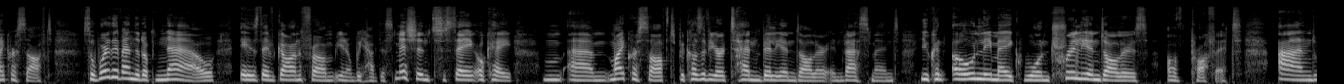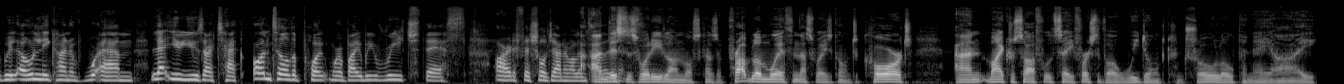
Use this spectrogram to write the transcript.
Microsoft. So where they've ended up now is they've gone from you know we have this mission to saying okay, um, Microsoft because of your ten billion dollar investment, you can only make one trillion dollars of profit, and we'll only kind of um, let you use our tech until the point whereby we reach this artificial general intelligence. And this is what Elon Musk has a problem with, and that's why he's going to court. And Microsoft will say, first of all, we don't control OpenAI,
